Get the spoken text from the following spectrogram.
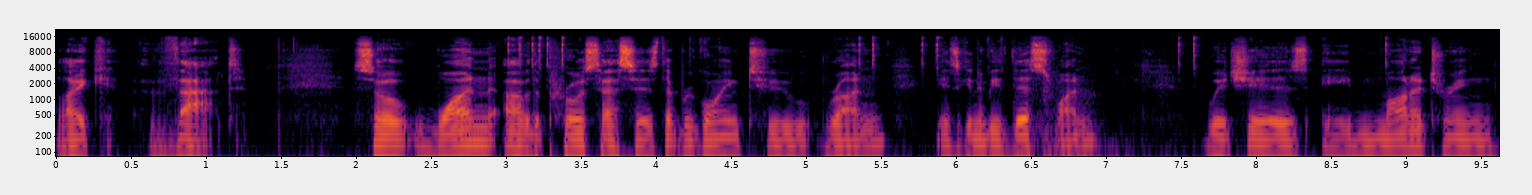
like that. So one of the processes that we're going to run is going to be this one, which is a monitoring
